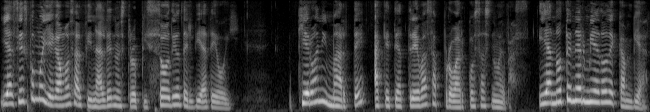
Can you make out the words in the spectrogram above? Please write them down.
Y así es como llegamos al final de nuestro episodio del día de hoy. Quiero animarte a que te atrevas a probar cosas nuevas y a no tener miedo de cambiar.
